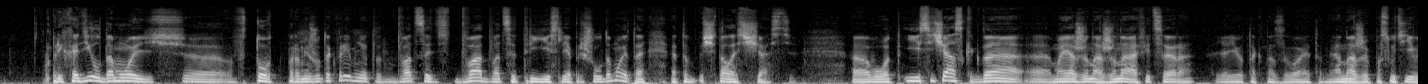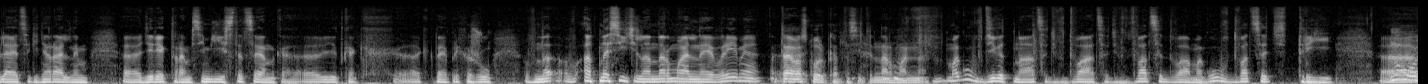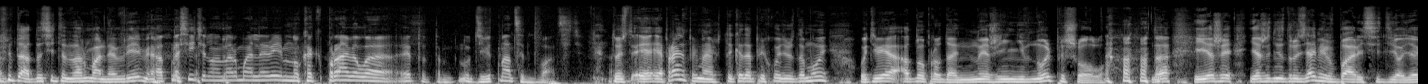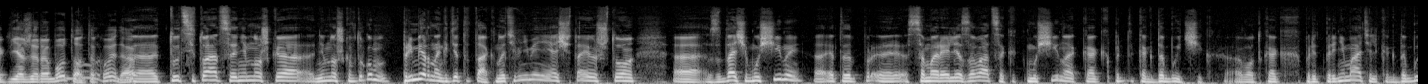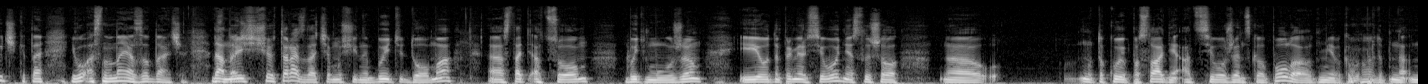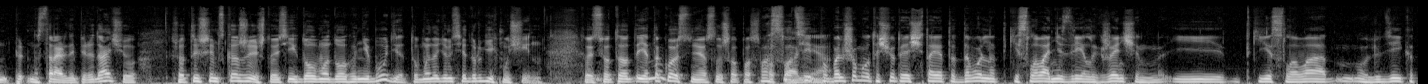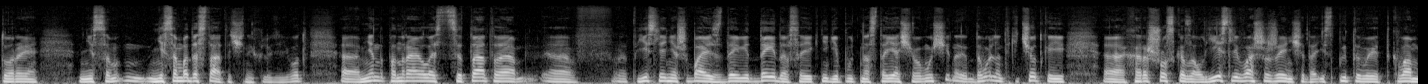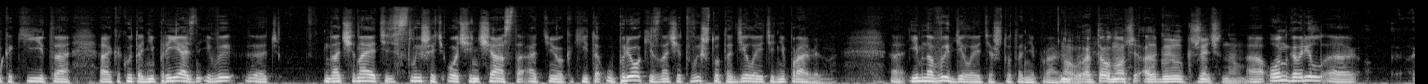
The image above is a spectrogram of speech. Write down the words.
приходил домой э, в тот промежуток времени, это 22-23, если я пришел домой, это, это считалось счастье. Вот. И сейчас, когда э, моя жена, жена офицера, я ее так называю, там, она же, по сути, является генеральным э, директором семьи Стеценко, э, видит, как, э, когда я прихожу в, на, в относительно нормальное время. Это э, во сколько относительно нормально? Ну, могу в 19, в 20, в 22, могу в 23. Ну, в общем, да, относительно нормальное время. Относительно нормальное время, но, как правило, это там, ну, 19-20. То есть, я, я правильно понимаю, что ты, когда приходишь домой, у тебя одно оправдание, ну, я же не в ноль пришел, да, и я же, я же не с друзьями в баре сидел, я, я же работал, ну, такое, да? Э, тут ситуация немножко, немножко в другом, примерно где-то так, но, тем не менее, я считаю, что э, задача мужчины э, – это э, самореализоваться как мужчина, как, как добытчик, вот, как предприниматель, как добытчик – это его основная задача. Да, задача... но есть еще вторая задача мужчины – быть дома, э, стать отцом, быть мужем. И вот, например, сегодня я слышал э, ну, такое послание от всего женского пола, вот мне как uh-huh. бы на, настраивали на передачу, что ты же им скажи, что если их дома долго не будет, то мы найдем себе других мужчин. То есть вот, вот я ну, такое сегодня слышал пос- по послание. Сути, по большому счету, я считаю, это довольно-таки слова незрелых женщин и такие слова ну, людей, которые не, сам, не самодостаточных людей. Вот э, мне понравилась цитата э, если я не ошибаюсь, Дэвид Дейда в своей книге «Путь настоящего мужчины» довольно-таки четко и э, хорошо сказал, если ваша женщина испытывает к вам какие-то, э, какую-то неприязнь, и вы э, начинаете слышать очень часто от нее какие-то упреки, значит, вы что-то делаете неправильно. Именно вы делаете что-то неправильно. Ну, это он говорил к женщинам. Э, он говорил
